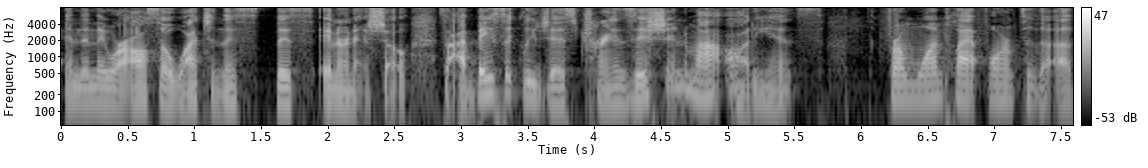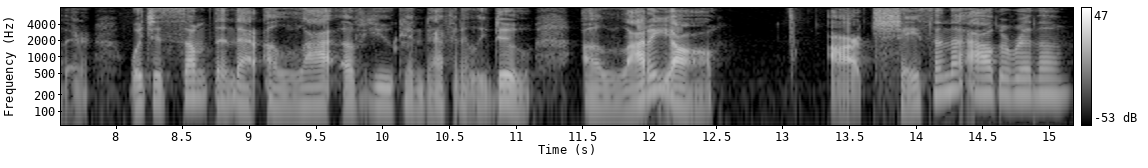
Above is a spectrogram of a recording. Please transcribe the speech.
and then they were also watching this this internet show. So I basically just transitioned my audience from one platform to the other, which is something that a lot of you can definitely do. A lot of y'all are chasing the algorithm,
